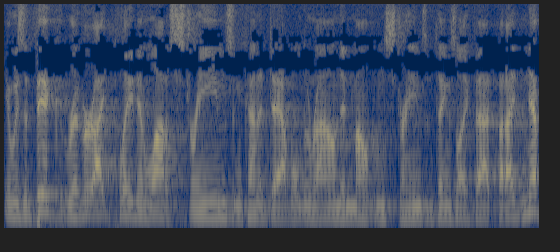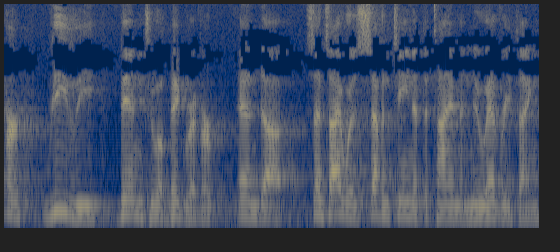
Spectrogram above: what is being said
It was a big river. I'd played in a lot of streams and kind of dabbled around in mountain streams and things like that, but I'd never really been to a big river. And uh, since I was 17 at the time and knew everything,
